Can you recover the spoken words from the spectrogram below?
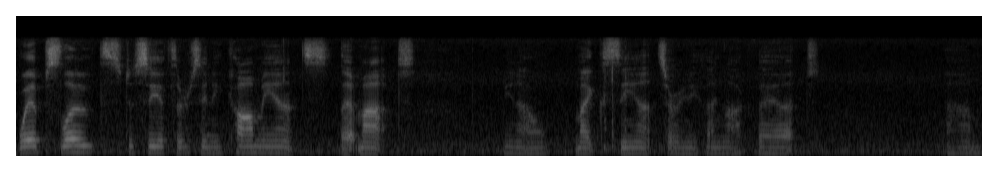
web sleuths to see if there's any comments that might, you know, make sense or anything like that. Um,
